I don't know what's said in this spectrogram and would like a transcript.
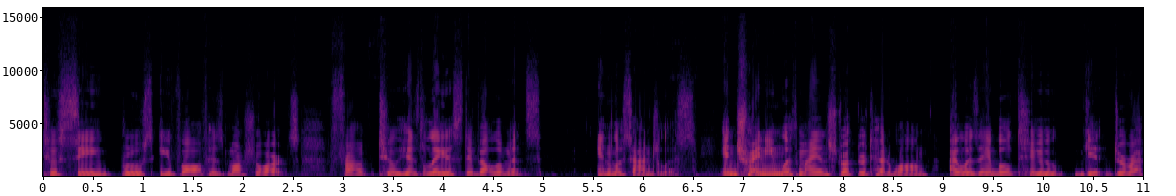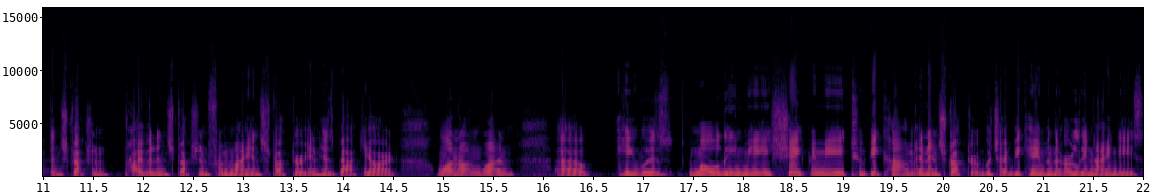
to see Bruce evolve his martial arts from to his latest developments in Los Angeles. In training with my instructor, Ted Wong, I was able to get direct instruction, private instruction from my instructor in his backyard, one-on-one. uh, he was molding me, shaping me to become an instructor, which I became in the early 90s.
